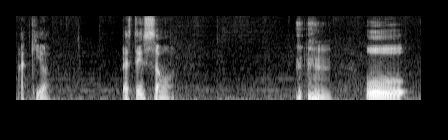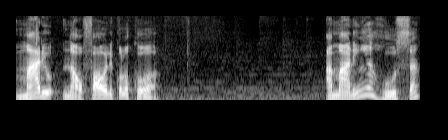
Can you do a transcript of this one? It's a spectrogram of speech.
Aqui, ó. Presta atenção, ó. o Mário Naufal ele colocou, ó. A Marinha Russa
